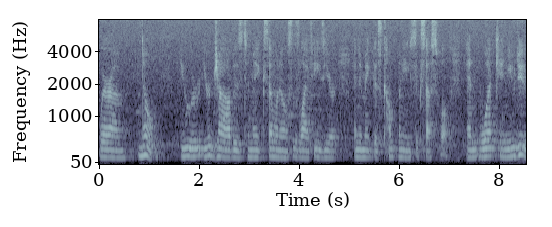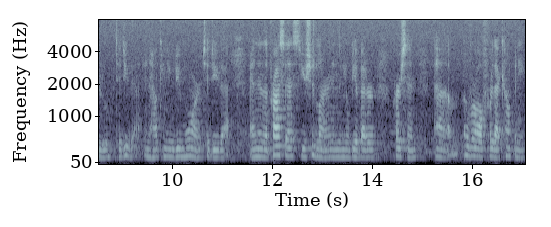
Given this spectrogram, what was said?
where um, no, your, your job is to make someone else's life easier and to make this company successful. And what can you do to do that? And how can you do more to do that? And in the process, you should learn, and then you'll be a better person um, overall for that company.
